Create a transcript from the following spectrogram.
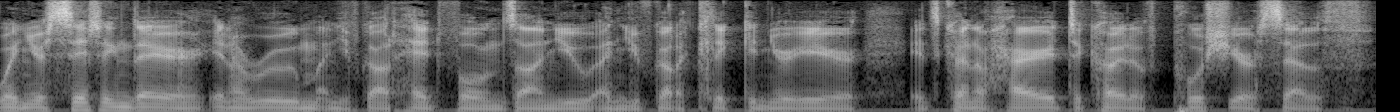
when you're sitting there in a room and you've got headphones on you and you've got a click in your ear, it's kind of hard to kind of push yourself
